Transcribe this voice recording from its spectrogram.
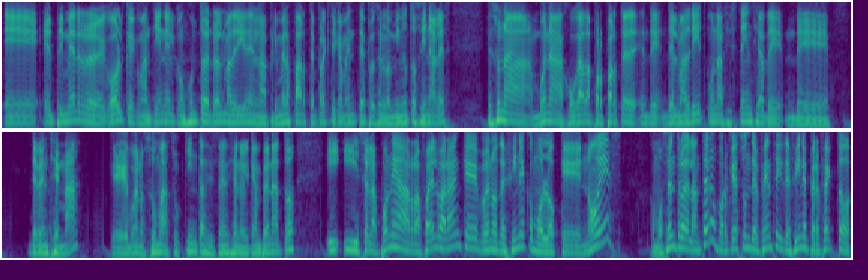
Eh, el primer gol que mantiene el conjunto del Real Madrid en la primera parte, prácticamente pues en los minutos finales, es una buena jugada por parte de- de- del Madrid, una asistencia de, de, de Benzema, que bueno, suma su quinta asistencia en el campeonato, y, y se la pone a Rafael Barán, que bueno, define como lo que no es, como centro delantero, porque es un defensa y define perfecto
